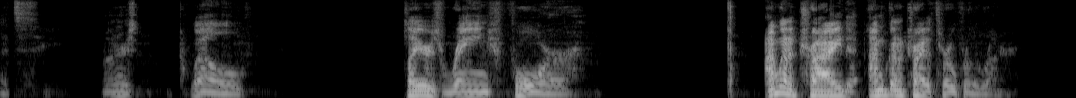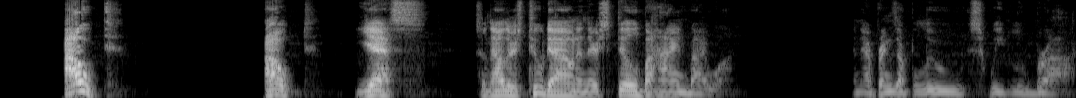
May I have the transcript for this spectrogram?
let's see, runners 12, players range 4. I'm going to try to, I'm going to try to throw for the runner. Out! Out. Yes. So now there's two down and they're still behind by one. And that brings up Lou, sweet Lou Brock.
